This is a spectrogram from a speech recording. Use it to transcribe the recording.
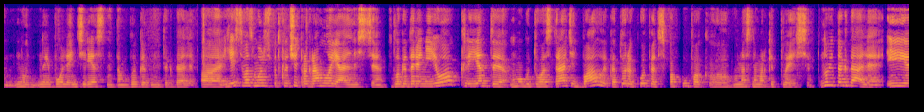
ну, наиболее интересные, там, выгодные и так далее. А, есть возможность подключить программу лояльности. Благодаря нее клиенты могут у вас тратить баллы, которые копят с покупок э, у нас на маркетплейсе. Ну и так далее. И,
